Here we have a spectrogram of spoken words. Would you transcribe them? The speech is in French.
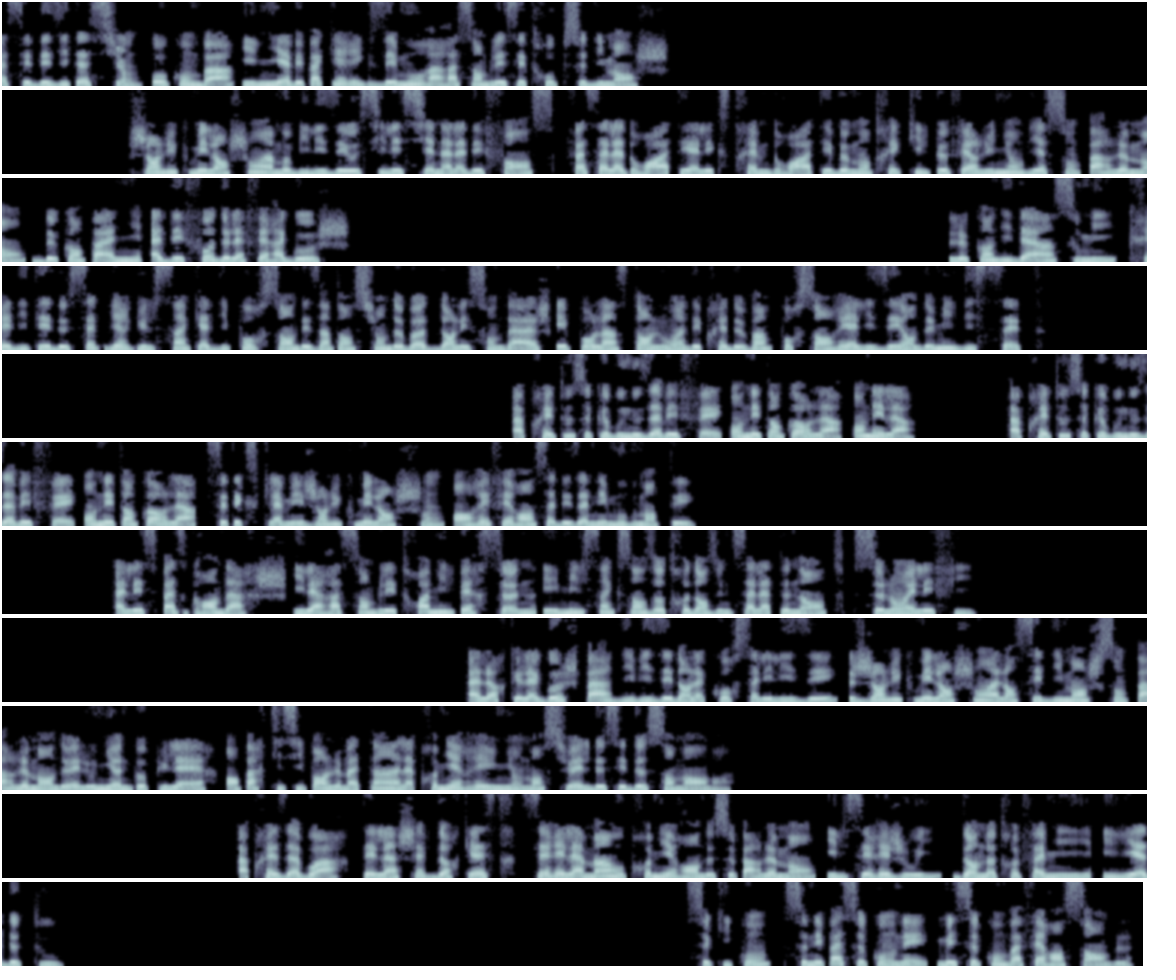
Assez d'hésitation. Au combat, il n'y avait pas qu'Éric Zemmour à rassembler ses troupes ce dimanche. Jean-Luc Mélenchon a mobilisé aussi les siennes à la défense, face à la droite et à l'extrême droite et veut montrer qu'il peut faire l'union via son parlement, de campagne, à défaut de la faire à gauche. Le candidat insoumis, crédité de 7,5 à 10% des intentions de vote dans les sondages, est pour l'instant loin des près de 20% réalisés en 2017. Après tout ce que vous nous avez fait, on est encore là, on est là. Après tout ce que vous nous avez fait, on est encore là, s'est exclamé Jean-Luc Mélenchon, en référence à des années mouvementées. À l'espace Grande Arche, il a rassemblé 3000 personnes, et 1500 autres dans une salle attenante, selon LFI. Alors que la gauche part divisée dans la course à l'Élysée, Jean-Luc Mélenchon a lancé dimanche son Parlement de l'Union populaire, en participant le matin à la première réunion mensuelle de ses 200 membres. Après avoir, tel un chef d'orchestre, serré la main au premier rang de ce Parlement, il s'est réjoui, dans notre famille, il y a de tout. Ce qui compte, ce n'est pas ce qu'on est, mais ce qu'on va faire ensemble.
